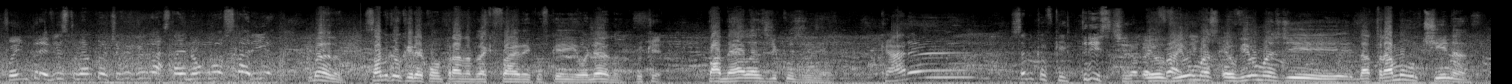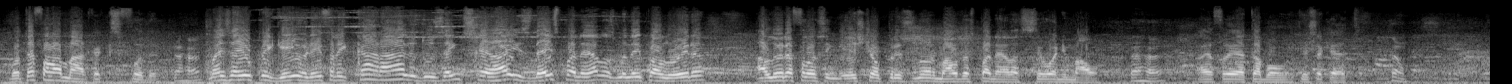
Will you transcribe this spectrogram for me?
Foi imprevisto mesmo que eu tive que gastar e não gostaria. Mano, sabe o que eu queria comprar na Black Friday que eu fiquei olhando? Por quê? Panelas de cozinha. Cara, sabe que eu fiquei triste na Black Eu vi Friday? umas, eu vi umas de da Tramontina. Vou até falar a marca que se foda. Aham. Mas aí eu peguei, olhei e falei, caralho, 200 reais, 10 panelas, mandei pra loira. A loira falou assim, este é o preço normal das panelas, seu animal. Aham. Aí eu falei, é, tá bom, deixa quieto. Então,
